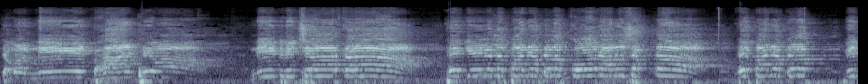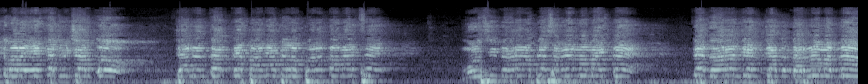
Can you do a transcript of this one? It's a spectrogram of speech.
त्यामुळे नीट भान ठेवा नीट विचार करा हे गेलेलं पाणी आपल्याला कोण आणू शकतं हे पाणी आपल्याला मी तुम्हाला एकच विचारतो त्यानंतर ते पाणी आपल्याला परत आणायचंय मुळशी धरण आपल्या सगळ्यांना माहीत आहे त्या धरण जे त्या धरणामधनं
